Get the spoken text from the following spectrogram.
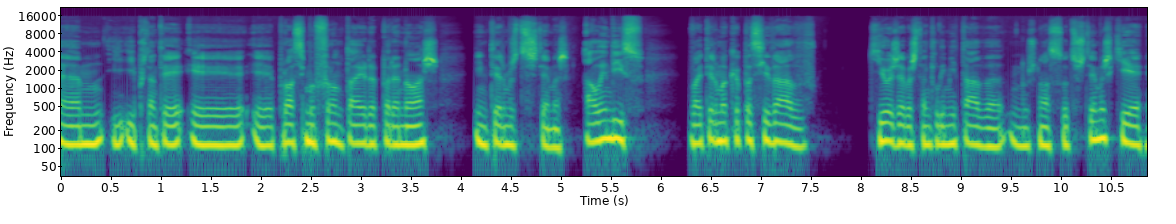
um, e, e, portanto, é, é, é, a próxima fronteira para nós em termos de sistemas. Além disso, vai ter uma capacidade que hoje é bastante limitada nos nossos outros sistemas, que é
